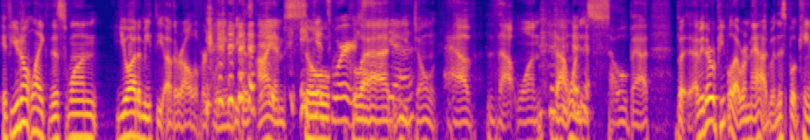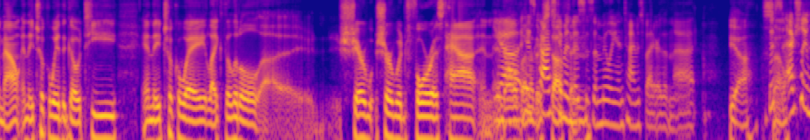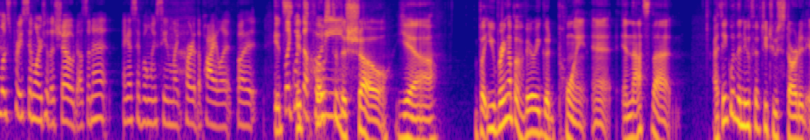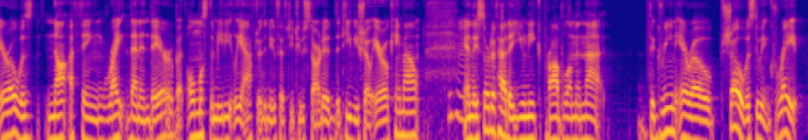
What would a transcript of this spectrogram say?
if you don't like this one. You ought to meet the other Oliver Queen because I am so glad yeah. we don't have that one. That one is so bad. But I mean, there were people that were mad when this book came out, and they took away the goatee, and they took away like the little uh, Sher- Sherwood Forest hat, and, and all Yeah, that his costume stuff. in this is a million times better than that. yeah. This actually looks pretty similar to the show, doesn't it? I guess I've only seen like part of the pilot, but it's like with it's the close to the show, yeah. But you bring up a very good point, and, and that's that. I think when the New Fifty Two started, Arrow was not a thing right then and there, but almost immediately after the New Fifty Two started, the TV show Arrow came out, Mm-hmm. and they sort of had a unique problem in that the Green Arrow show was doing great,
